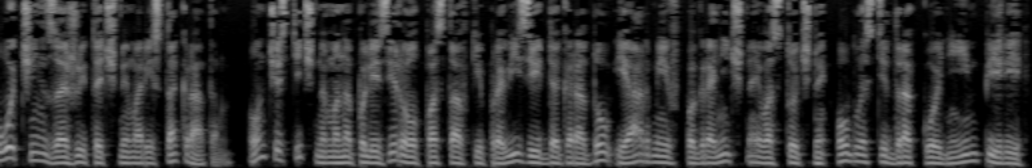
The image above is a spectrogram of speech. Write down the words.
очень зажиточным аристократом. Он частично монополизировал поставки провизии для городов и армии в пограничной восточной области Драконьей империи.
